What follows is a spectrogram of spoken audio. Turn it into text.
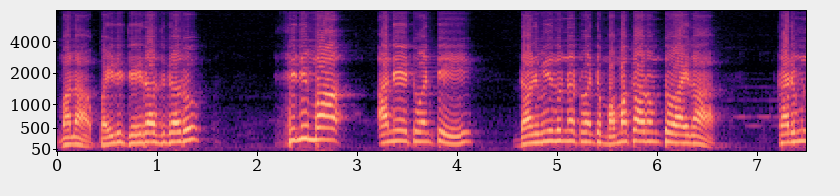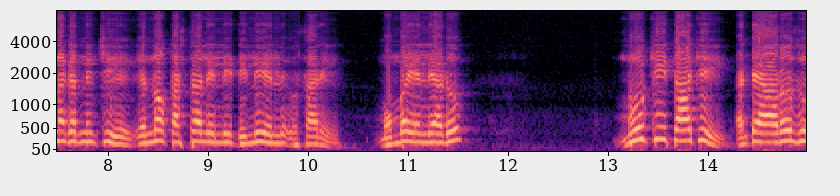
మన పైడి జయరాజు గారు సినిమా అనేటువంటి దాని మీద ఉన్నటువంటి మమకారంతో ఆయన కరీంనగర్ నుంచి ఎన్నో కష్టాలు వెళ్ళి ఢిల్లీ వెళ్ళి సారీ ముంబై వెళ్ళాడు. మూకీ టాకీ అంటే ఆ రోజు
